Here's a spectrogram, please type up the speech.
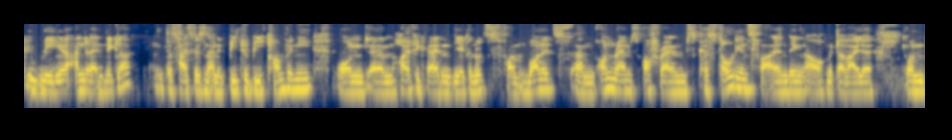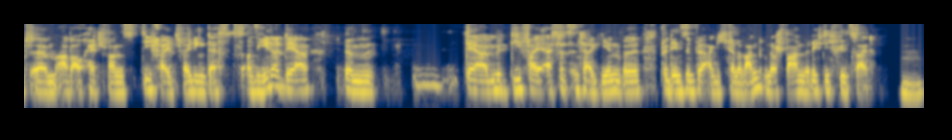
Linie andere Entwickler. Das heißt, wir sind eine B2B-Company und ähm, häufig werden wir genutzt von Wallets, ähm, On-Ramps, Off-Ramps, Custodians vor allen Dingen auch mittlerweile und ähm, aber auch Hedgefonds, DeFi Trading Desks. Also jeder, der ähm, der mit DeFi Assets interagieren will, für den sind wir eigentlich relevant und da sparen wir richtig viel Zeit. Hm.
